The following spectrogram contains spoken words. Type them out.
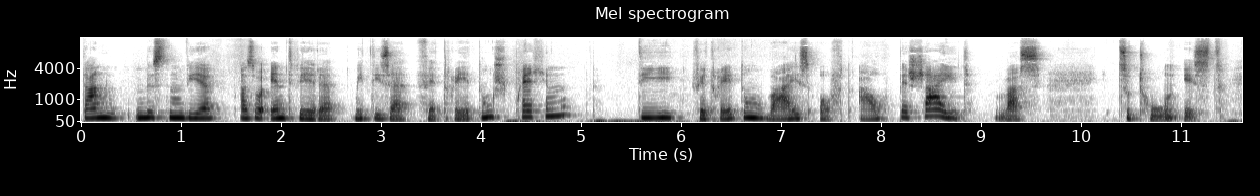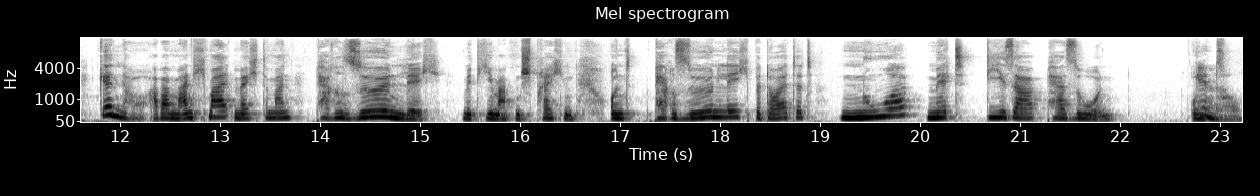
dann müssen wir also entweder mit dieser Vertretung sprechen. Die Vertretung weiß oft auch Bescheid, was zu tun ist. Genau, aber manchmal möchte man persönlich mit jemandem sprechen. Und persönlich bedeutet nur mit dieser Person. Und genau.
